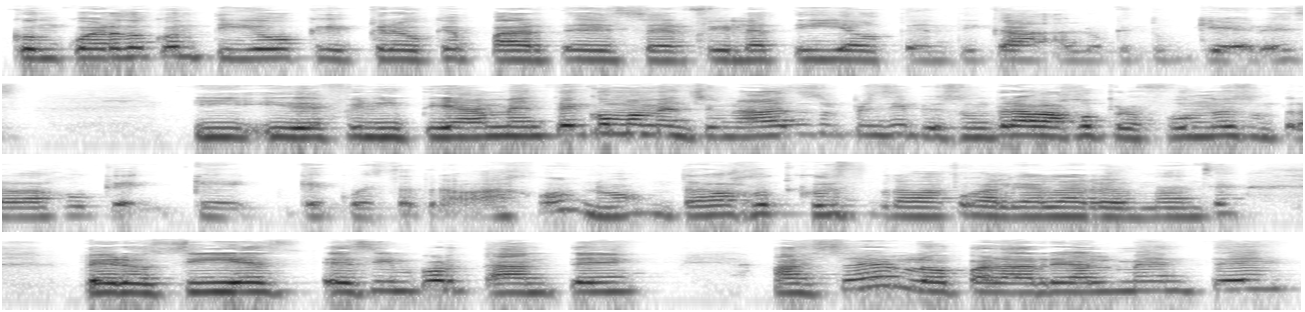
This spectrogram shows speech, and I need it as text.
concuerdo contigo que creo que parte de ser fiel a ti y auténtica a lo que tú quieres Y, definitivamente, como mencionaba desde el principio, es un trabajo profundo, es un trabajo que, que, que, cuesta trabajo, ¿no? Un trabajo que cuesta trabajo, valga la redundancia, pero sí es, es importante hacerlo para realmente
